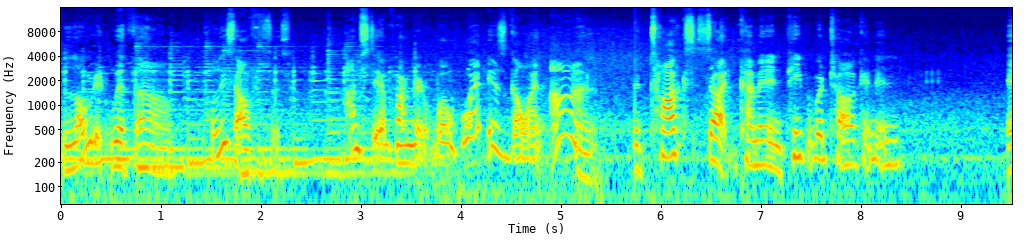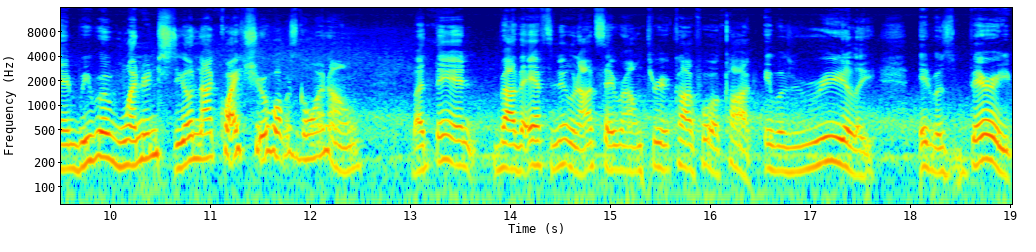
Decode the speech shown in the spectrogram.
loaded with um, police officers. I'm still wondering, well, what is going on? The talks started coming in, people were talking, and, and we were wondering, still not quite sure what was going on. But then by the afternoon, I'd say around three o'clock, four o'clock, it was really, it was very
